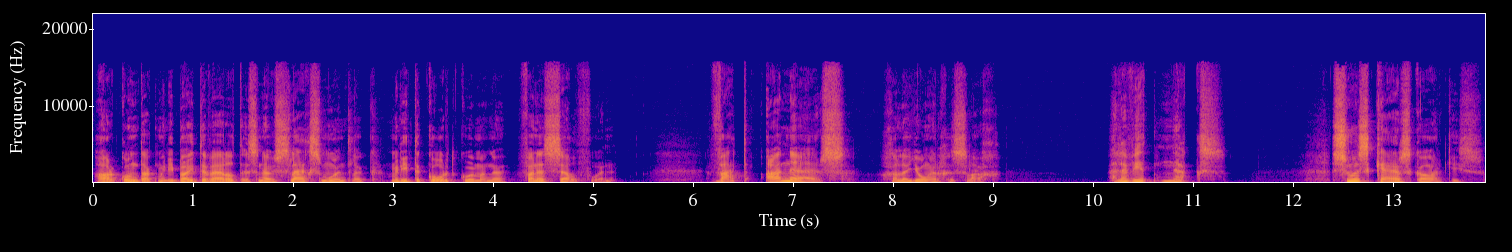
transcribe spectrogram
Haar kontak met die buitewêreld is nou slegs moontlik met die tekortkominge van 'n selfoon. Wat anders? Hulle jonger geslag. Hulle weet niks soos kerskaartjies,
